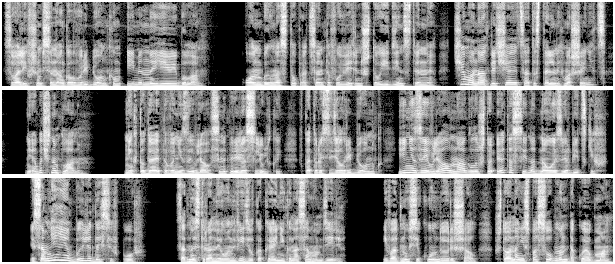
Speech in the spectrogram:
свалившимся на голову ребенком именно ею и была. Он был на сто процентов уверен, что единственное, чем она отличается от остальных мошенниц, необычным планом. Никто до этого не заявлялся наперевес с люлькой, в которой сидел ребенок, и не заявлял нагло, что это сын одного из вербицких. И сомнения были до сих пор. С одной стороны, он видел, какая Ника на самом деле, и в одну секунду решал, что она не способна на такой обман.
